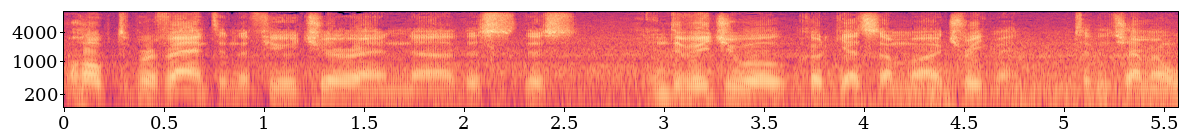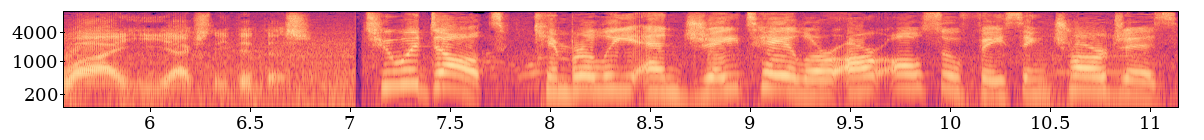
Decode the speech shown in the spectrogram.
hope to prevent in the future. And uh, this this individual could get some uh, treatment to determine why he actually did this. Two adults, Kimberly and Jay Taylor, are also facing charges.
